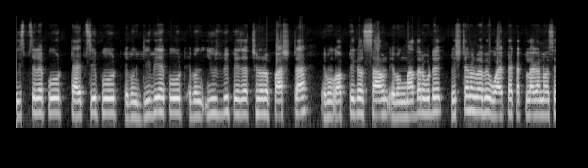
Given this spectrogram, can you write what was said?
display port type C port এবং ডিবিআই পোর্ট এবং ইউএসবি পেয়ে যাচ্ছেন হলো পাঁচটা, এবং অপটিক্যাল সাউন্ড এবং মাদারবোর্ডে এক্সটার্নালভাবে ওয়াইফাই কাট লাগানো আছে,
